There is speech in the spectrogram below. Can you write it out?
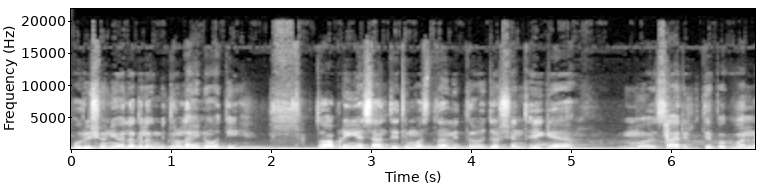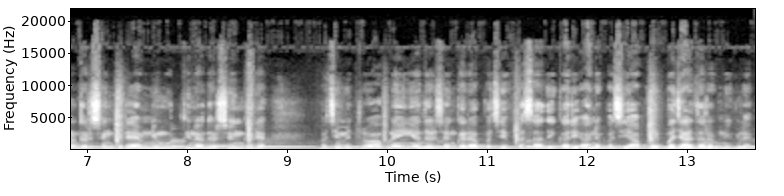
પુરુષોની અલગ અલગ મિત્રો લાઈનો હતી. તો આપણે અહીંયા શાંતિથી મસ્ત મિત્રો દર્શન થઈ ગયા. સારી રીતે ભગવાનના દર્શન કર્યા, એમની મૂર્તિના દર્શન કર્યા. પછી મિત્રો આપણે અહીંયા દર્શન કર્યા, પછી પ્રસાદી કરી અને પછી આપણે બજાર તરફ નીકળ્યા.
